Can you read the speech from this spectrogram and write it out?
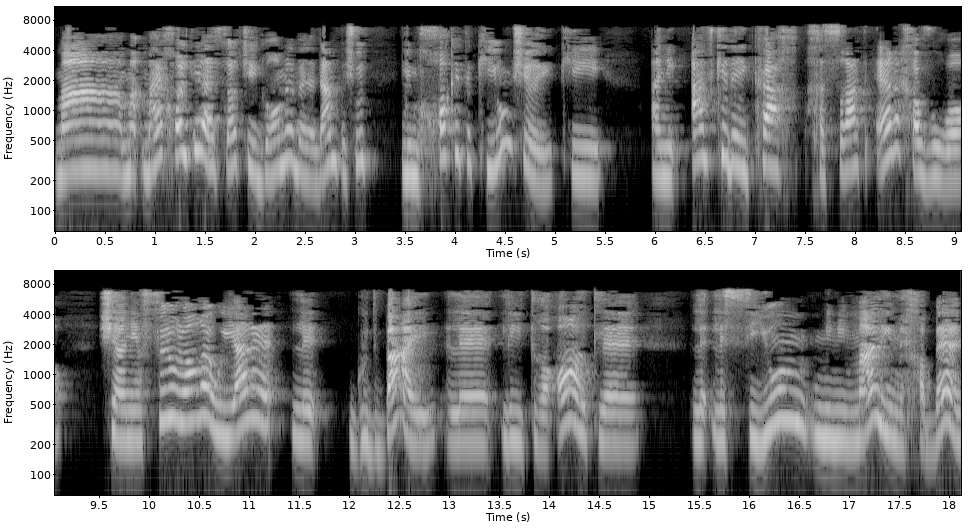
מה, מה, מה יכולתי לעשות שיגרום לבן אדם פשוט למחוק את הקיום שלי? כי אני עד כדי כך חסרת ערך עבורו, שאני אפילו לא ראויה לגוד ביי, להתראות, ל, ל, לסיום מינימלי, מכבד.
